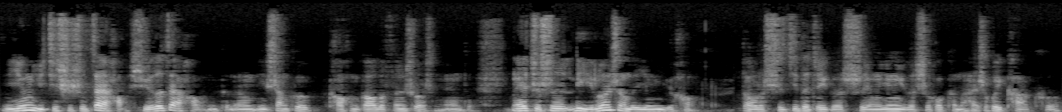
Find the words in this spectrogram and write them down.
你英语即使是再好，学的再好，你可能你上课考很高的分数啊什么样的，那也只是理论上的英语好，到了实际的这个使用英语的时候，可能还是会卡壳。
